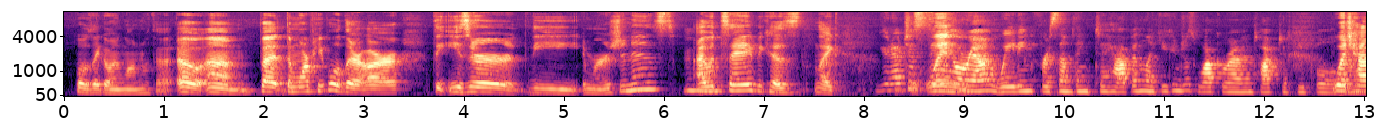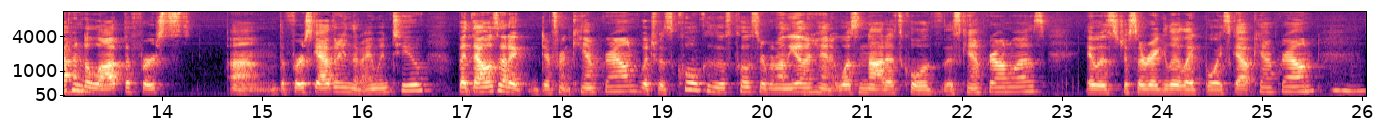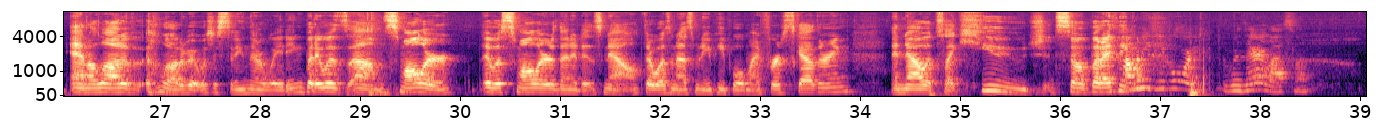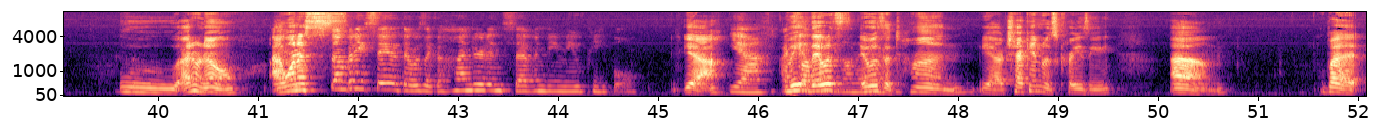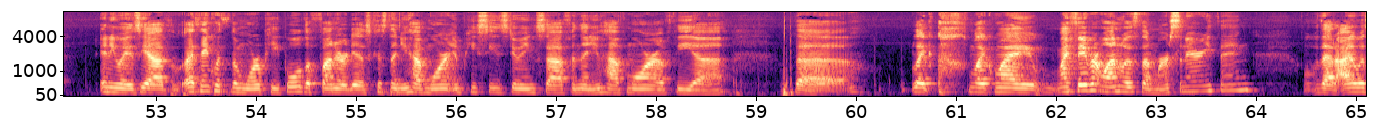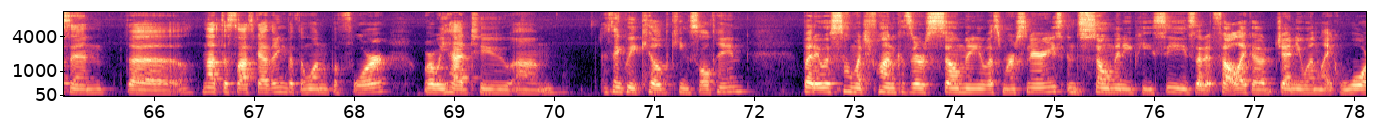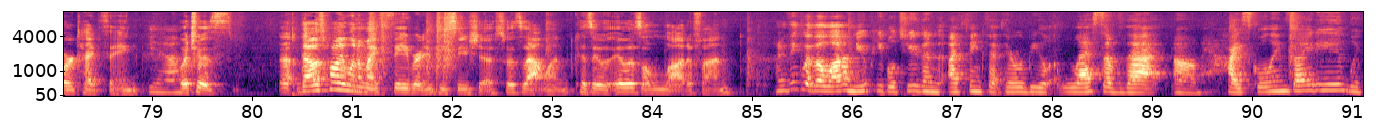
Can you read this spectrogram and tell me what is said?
what was I going on with that? Oh, um, but the more people there are, the easier the immersion is, I would say, because like You're not just When- sitting around waiting for something to happen. Like you can just walk around and talk to people. which happened a lot the first um the first gathering that I went to, but that was at a different campground, which was cool because it was closer, but on the other hand, it was not as cool as this campground was. It was just a regular like Boy Scout campground, and a lot of a lot of it was just sitting there waiting. But it was um, smaller. It was smaller than it is now. There wasn't as many people my first gathering, and now it's like huge. So, but I think How many people were were there last month? ooh, I don't know. I, want to. Somebody say that there was like 170 new people. Yeah, yeah, I mean, there was it was a ton. Yeah, check in was crazy. Um, but anyways, yeah, I think with the more people, the funner it is because then you have more NPCs doing stuff, and then you have more of the uh, the like like my my favorite one was the mercenary thing that I was in the not this last gathering, but the one before where we had to. Um, I think we killed King Sultan but it was so much fun because there were so many of us mercenaries and so many PCs that it felt like a genuine like war type thing. Yeah. Which was uh, that was probably one of my favorite NPC shifts was that one because it, it was a lot of fun. I think with a lot of new people too, then I think that there would be less of that um, high school anxiety, like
